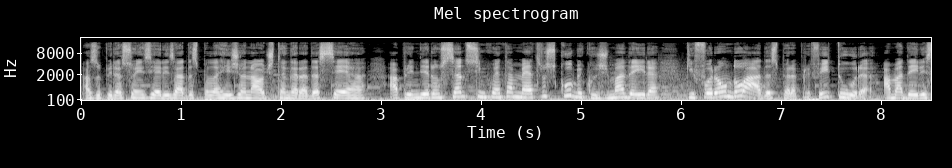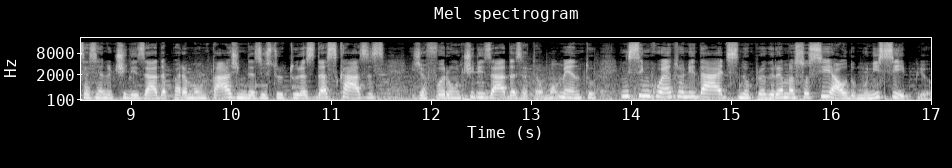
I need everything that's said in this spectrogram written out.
As operações realizadas pela Regional de Tangará da Serra apreenderam 150 metros cúbicos de madeira que foram doadas para a Prefeitura. A madeira está sendo utilizada para a montagem das estruturas das casas e já foram utilizadas até o momento em 50 unidades no programa social do município.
